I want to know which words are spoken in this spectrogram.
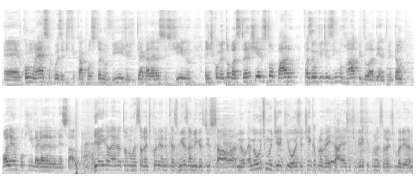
é, como é essa coisa de ficar postando vídeo, de ter a galera assistindo. A gente comentou bastante e eles toparam fazer um videozinho rápido lá dentro. Então, olha aí um pouquinho da galera da minha sala. E aí, galera, eu tô num restaurante coreano que as minhas amigas de sala, meu, é meu último dia aqui hoje, eu tinha que aproveitar e a gente veio aqui pro restaurante coreano,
